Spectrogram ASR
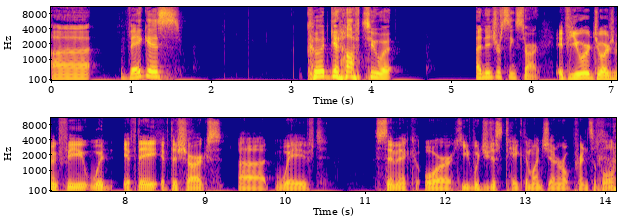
uh, Vegas could get off to a an interesting start. If you were George McPhee, would if they if the Sharks uh, waived Simek or he would you just take them on general principle?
